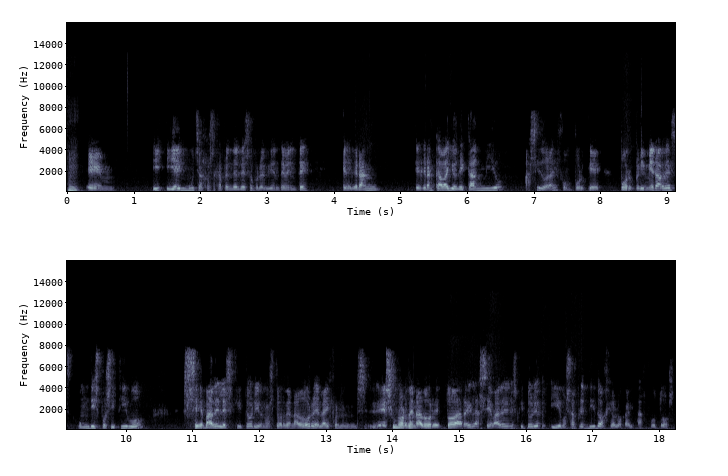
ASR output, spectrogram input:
Hmm. Em, y, hay muchas cosas que aprender de eso, pero evidentemente el gran, el gran caballo de cambio ha sido el iPhone, porque por primera vez un dispositivo se va del escritorio. Nuestro ordenador, el iPhone es un ordenador en toda regla, se va del escritorio y hemos aprendido a geolocalizar fotos.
